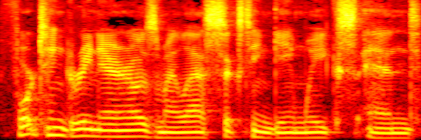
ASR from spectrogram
14 green arrows in my last 16 game weeks, and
